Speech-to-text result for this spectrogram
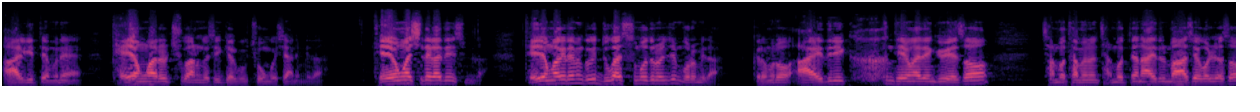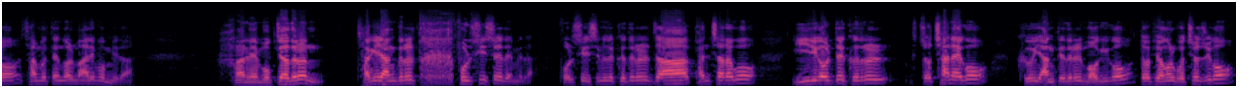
알기 때문에 대형화를 추구하는 것이 결국 좋은 것이 아닙니다. 대형화 시대가 되어 있습니다. 대형화가 되면 거기 누가 숨어 들어오는지 모릅니다. 그러므로 아이들이 큰 대형화된 교회에서 잘못하면 잘못된 아이들 마수에 걸려서 잘못된 걸 많이 봅니다. 하나님의 목자들은 자기 양들을 다 볼 수 있어야 됩니다. 볼 수 있으면서 그들을 다 관찰하고 일이가 올 때 그들을 쫓아내고 그 양떼들을 먹이고 또 병을 고쳐주고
